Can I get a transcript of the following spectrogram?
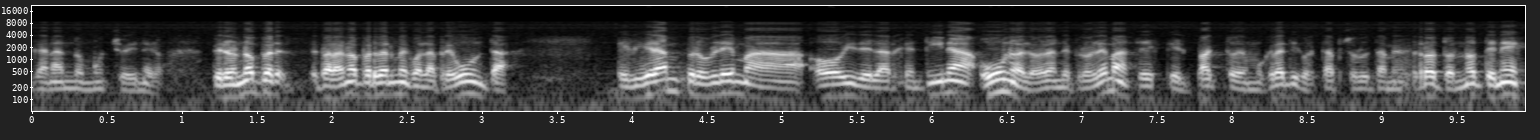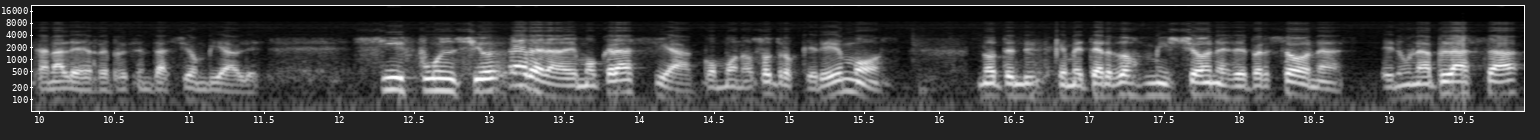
ganando mucho dinero. Pero no per- para no perderme con la pregunta, el gran problema hoy de la Argentina, uno de los grandes problemas es que el pacto democrático está absolutamente roto, no tenés canales de representación viables. Si funcionara la democracia como nosotros queremos, no tendrías que meter dos millones de personas en una plaza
